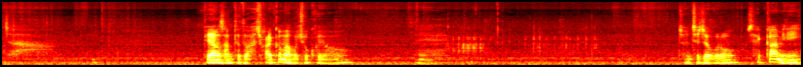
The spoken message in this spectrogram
자, 배양 상태도 아주 깔끔하고 좋고요. 네. 전체적으로 색감이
